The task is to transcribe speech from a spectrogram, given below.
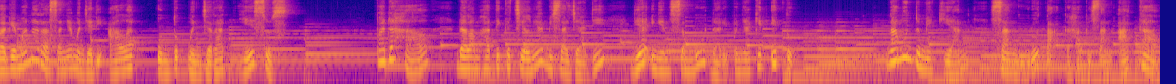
bagaimana rasanya menjadi alat untuk menjerat Yesus. Padahal dalam hati kecilnya bisa jadi dia ingin sembuh dari penyakit itu. Namun demikian, sang guru tak kehabisan akal.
